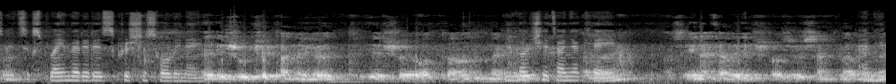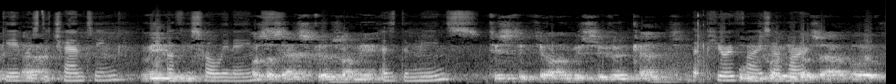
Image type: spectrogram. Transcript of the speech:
So it's explained that it is Krishna's holy name. És úgy Chaitanya jött, és ő adta nekünk Lord Chaitanya came. az énekelést az ő szent and he gave us the chanting of his holy az names az eszköz, ami as the means tisztítja a mi szívünket, that purifies our heart igazából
